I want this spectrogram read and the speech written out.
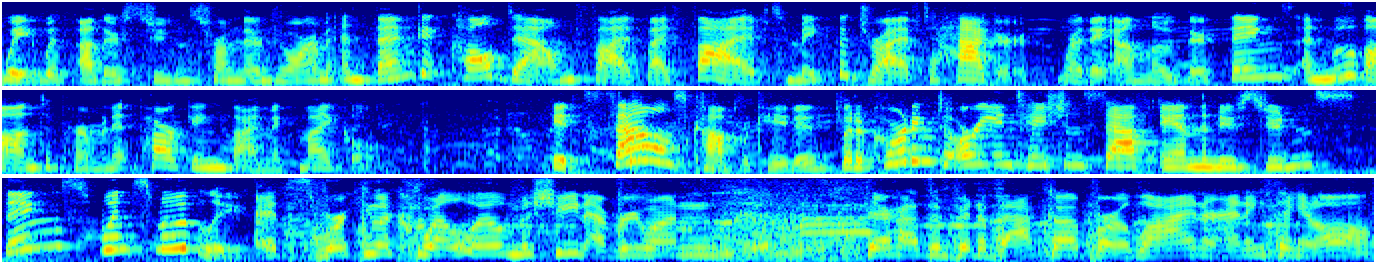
wait with other students from their dorm, and then get called down five by five to make the drive to Haggard, where they unload their things and move on to permanent parking by McMichael. It sounds complicated, but according to orientation staff and the new students, things went smoothly. It's working like a well-oiled machine. Everyone, there hasn't been a backup or a line or anything at all.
